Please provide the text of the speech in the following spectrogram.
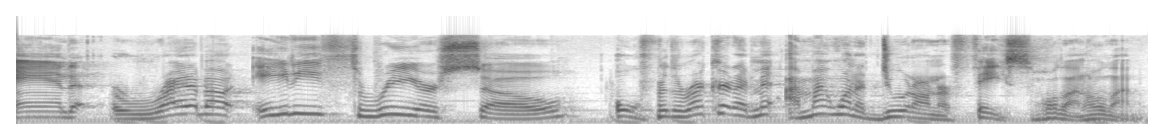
and right about 83 or so oh for the record i, I might want to do it on her face hold on hold on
